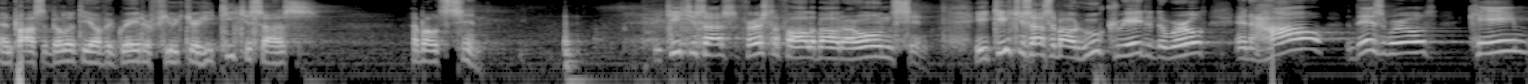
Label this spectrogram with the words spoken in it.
and possibility of a greater future, he teaches us about sin. He teaches us, first of all, about our own sin. He teaches us about who created the world and how this world came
